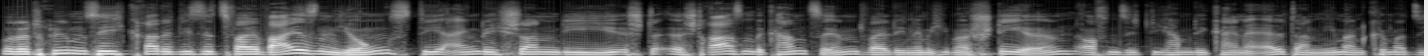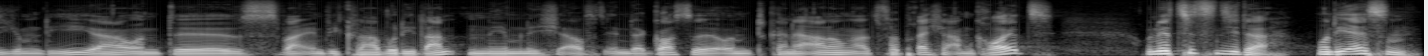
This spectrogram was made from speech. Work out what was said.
Oder drüben sehe ich gerade diese zwei Waisenjungs, die eigentlich schon die St äh, Straßen bekannt sind, weil die nämlich immer stehlen. Offensichtlich haben die keine Eltern, niemand kümmert sich um die, ja, und äh, es war irgendwie klar, wo die landen, nämlich auf, in der Gosse und keine Ahnung, als Verbrecher am Kreuz. Und jetzt sitzen sie da und die essen.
